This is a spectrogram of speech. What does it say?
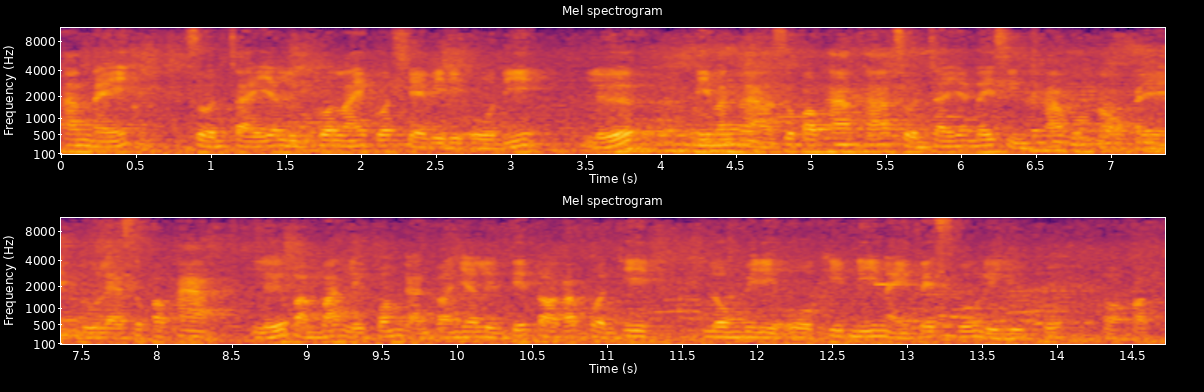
ท่านไหนสนใจอย่าลืมกดไลค์กดแชร์วิดีโอนี้ หรือมีปัญหาสุขภาพถ้าสนใจยังได้สินค้าพวกเราไปดูแลสุขภาพ หรือบำบัดหรือป้องกันก่อนอย่าลืมติดต่อกับคนที่ลงวิดีโอคลิปนี้ใน Facebook หรือ YouTube ขอขอบใจ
